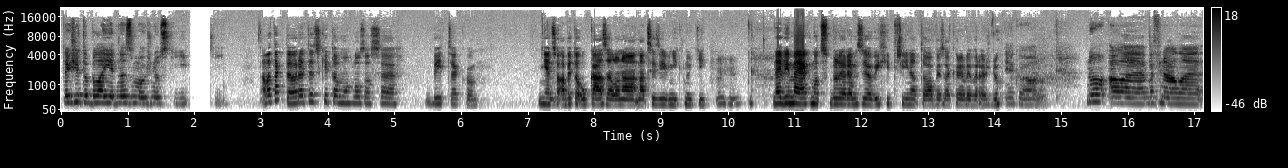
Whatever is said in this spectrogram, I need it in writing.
Takže to byla jedna z možností. Ale tak teoreticky to mohlo zase být jako něco, aby to ukázalo na, na cizí vniknutí. Mhm. Nevíme, jak moc byli Remziovi chytří na to, aby zakryli vraždu. Jako jo, no. No, ale ve finále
